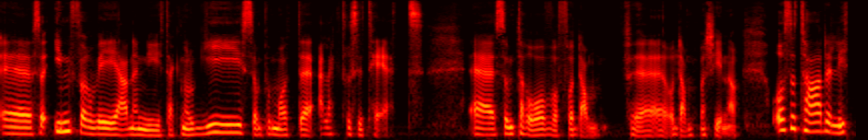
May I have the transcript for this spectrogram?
eh, så, innfører vi gjerne ny teknologi som på en måte elektrisitet, eh, som tar over for damp eh, og dampmaskiner. Og så, det litt,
